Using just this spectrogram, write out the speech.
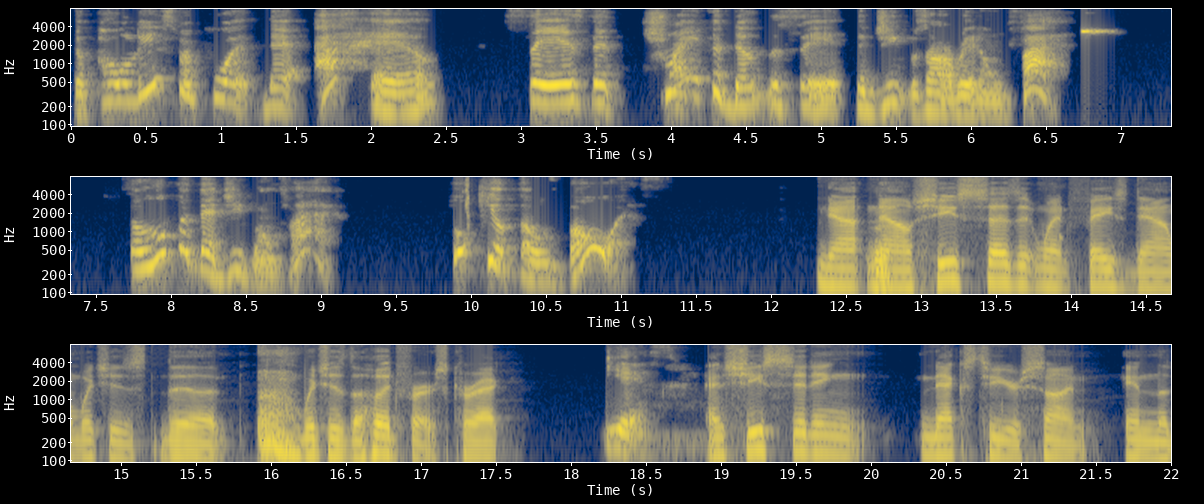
The police report that I have says that train conductor said the Jeep was already on fire. So who put that Jeep on fire? Who killed those boys? Yeah, now she says it went face down, which is the which is the hood first, correct? Yes. And she's sitting next to your son in the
